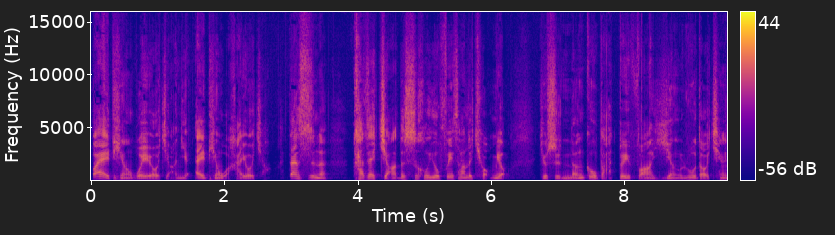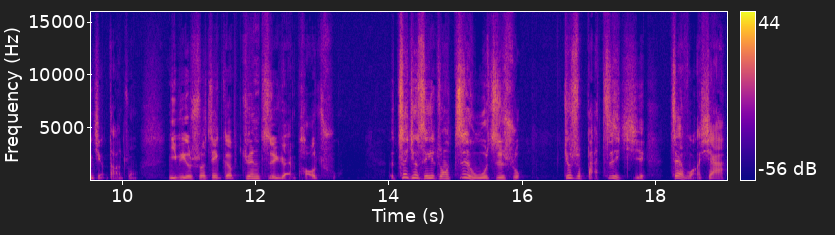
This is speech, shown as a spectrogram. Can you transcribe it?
不爱听我也要讲，你爱听我还要讲，但是呢。他在讲的时候又非常的巧妙，就是能够把对方引入到情景当中。你比如说这个“君子远庖厨”，这就是一种自污之术，就是把自己再往下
